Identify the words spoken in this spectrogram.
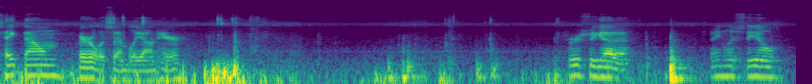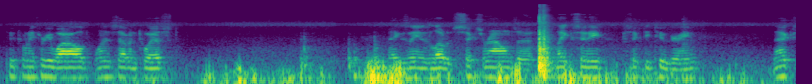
takedown barrel assembly on here. First we got a stainless steel 223 Wylde, 1 in 7 twist. Magazine is loaded 6 rounds of Lake City 62 grain. Next,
